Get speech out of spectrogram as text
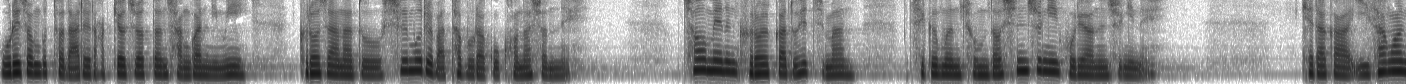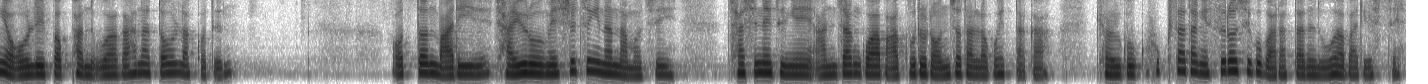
오래전부터 나를 아껴주었던 장관님이 그러지 않아도 실무를 맡아보라고 권하셨네. 처음에는 그럴까도 했지만 지금은 좀 더 신중히 고려하는 중이네. 게다가 이 상황에 어울릴 법한 우화가 하나 떠올랐거든. 어떤 말이 자유로움의 실증이 난 나머지 자신의 등에 안장과 마구를 얹어달라고 했다가 결국 혹사당에 쓰러지고 말았다는 우화 말일세.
